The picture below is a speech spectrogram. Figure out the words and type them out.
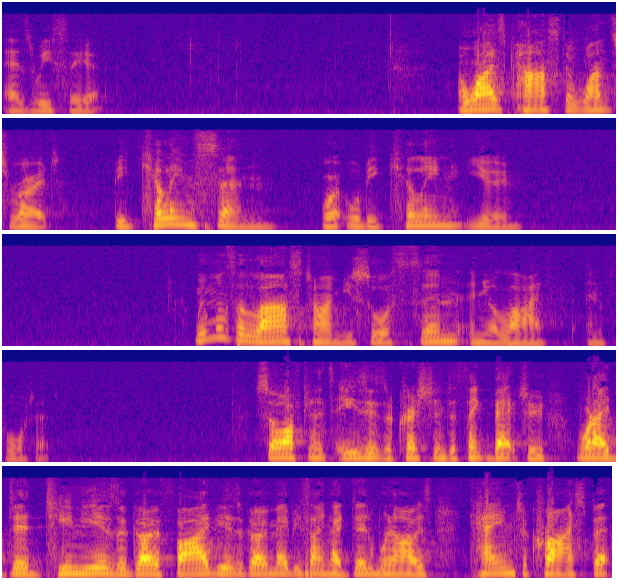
as we see it. A wise pastor once wrote, Be killing sin, or it will be killing you. When was the last time you saw sin in your life and fought it? So often it's easy as a Christian to think back to what I did 10 years ago, 5 years ago, maybe something I did when I was came to Christ. But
